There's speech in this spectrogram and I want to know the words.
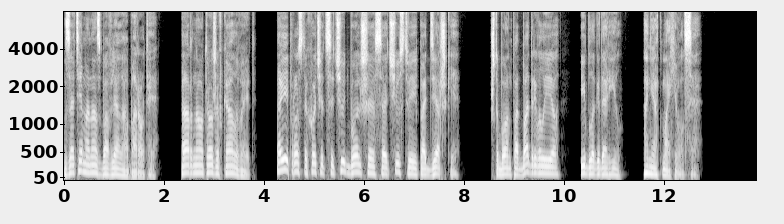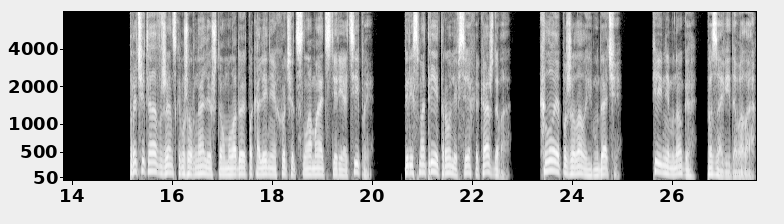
Затем она сбавляла обороты. Арно тоже вкалывает, а ей просто хочется чуть больше сочувствия и поддержки, чтобы он подбадривал ее и благодарил, а не отмахивался. Прочитав в женском журнале, что молодое поколение хочет сломать стереотипы, пересмотреть роли всех и каждого, Хлоя пожелала им удачи и немного позавидовала.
